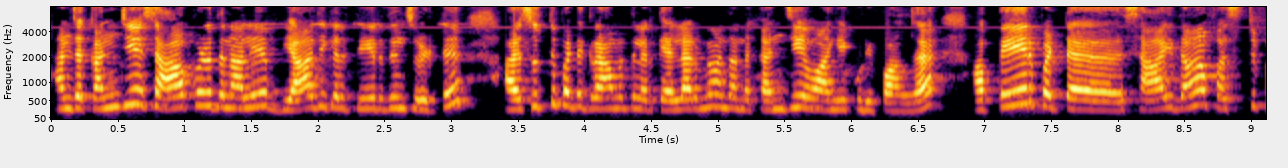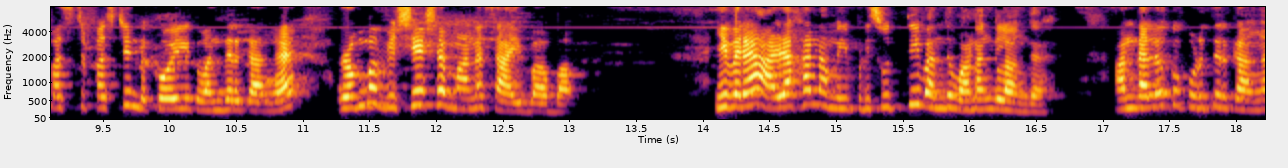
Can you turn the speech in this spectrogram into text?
அந்த கஞ்சியை சாப்பிட்றதுனாலே வியாதிகள் தீருதுன்னு சொல்லிட்டு அது சுத்துப்பட்ட கிராமத்துல இருக்க எல்லாருமே வந்து அந்த கஞ்சியை வாங்கி குடிப்பாங்க. அப்பேற்பட்ட சாய் தான் ஃபர்ஸ்ட் ஃபர்ஸ்ட் ஃபர்ஸ்ட் இந்த கோயிலுக்கு வந்திருக்காங்க. ரொம்ப விசேஷமான சாய்பாபா. இவரை அழகா நம்ம இப்படி சுத்தி வந்து வணங்கலாங்க. அந்த அளவுக்கு கொடுத்துருக்காங்க.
